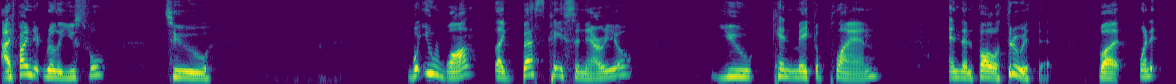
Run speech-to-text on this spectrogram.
i find it really useful to what you want like best case scenario, you can make a plan and then follow through with it. But when it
